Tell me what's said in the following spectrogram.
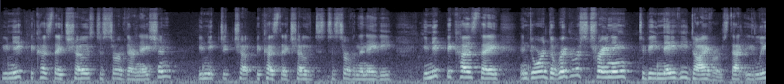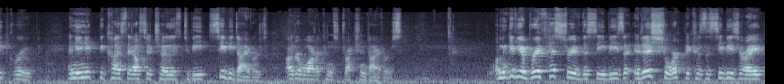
Unique because they chose to serve their nation. Unique because they chose to serve in the Navy. Unique because they endured the rigorous training to be Navy divers, that elite group and unique because they also chose to be Seabee divers, underwater construction divers. Let me give you a brief history of the Seabees. It is short because the Seabees are a,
